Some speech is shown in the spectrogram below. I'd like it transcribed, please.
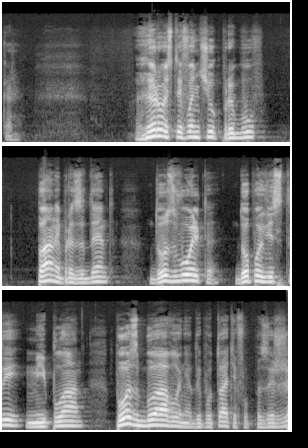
Каже. Герой Стефанчук прибув. Пане президент, дозвольте доповісти мій план позбавлення депутатів ОПЗЖ,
